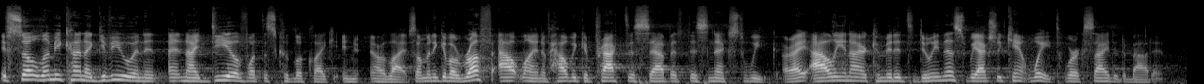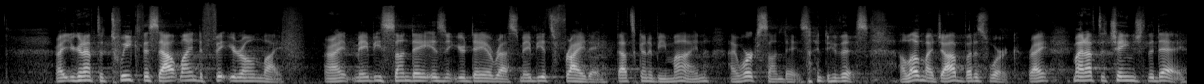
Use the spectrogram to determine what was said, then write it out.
If so, let me kind of give you an, an idea of what this could look like in our lives. I'm going to give a rough outline of how we could practice Sabbath this next week. All right, Allie and I are committed to doing this. We actually can't wait. We're excited about it. All right, you're going to have to tweak this outline to fit your own life. All right, maybe Sunday isn't your day of rest. Maybe it's Friday. That's going to be mine. I work Sundays. I do this. I love my job, but it's work, right? You might have to change the day.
